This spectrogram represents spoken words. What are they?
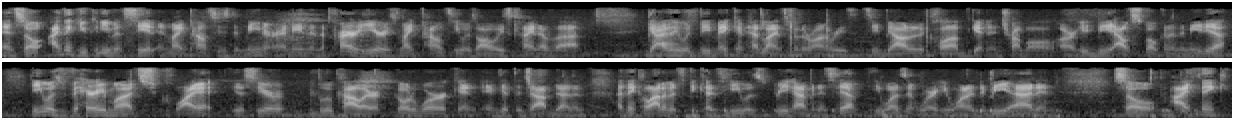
And so I think you could even see it in Mike Pouncey's demeanor. I mean, in the prior years, Mike Pouncey was always kind of a guy that would be making headlines for the wrong reasons. He'd be out at a club getting in trouble, or he'd be outspoken in the media. He was very much quiet this year, blue collar, go to work and, and get the job done. And I think a lot of it's because he was rehabbing his hip. He wasn't where he wanted to be at. And so I think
